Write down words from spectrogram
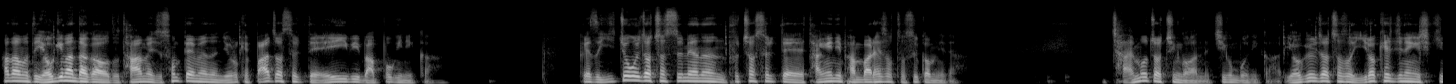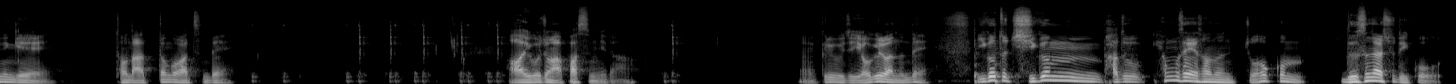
하다못해 여기만 다가와도 다음에 이제 손 빼면은 요렇게 빠졌을 때 A, B 맛보기니까. 그래서 이쪽을 젖혔으면은 붙였을 때 당연히 반발해서 뒀을 겁니다. 잘못 젖힌 것 같네. 지금 보니까 여길 젖혀서 이렇게 진행시키는 게 더 낫던 것 같은데. 아 이거 좀 아팠습니다. 예, 그리고 이제 여길 왔는데 이것도 지금 바둑 형세에서는 조금 느슨할 수도 있고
